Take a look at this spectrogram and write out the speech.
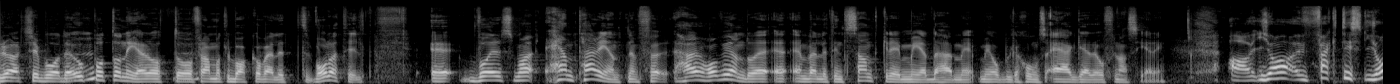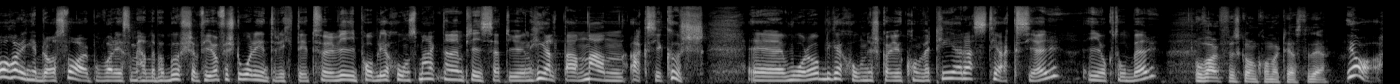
rört sig både mm. uppåt och neråt och fram och tillbaka och väldigt volatilt. Eh, vad är det som har hänt här egentligen? För här har vi ändå en väldigt intressant grej med det här med, med obligationsägare och finansiering. Ja, jag, faktiskt, jag har inget bra svar på vad det är som händer på börsen. för Jag förstår det inte riktigt. För Vi på obligationsmarknaden prissätter ju en helt annan aktiekurs. Eh, våra obligationer ska ju konverteras till aktier i oktober. Och Varför ska de konverteras till det? Ja,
